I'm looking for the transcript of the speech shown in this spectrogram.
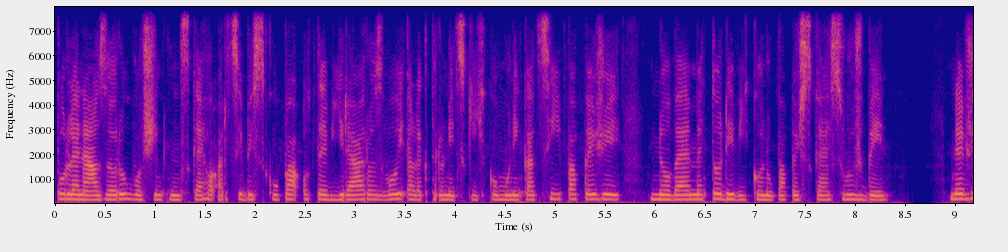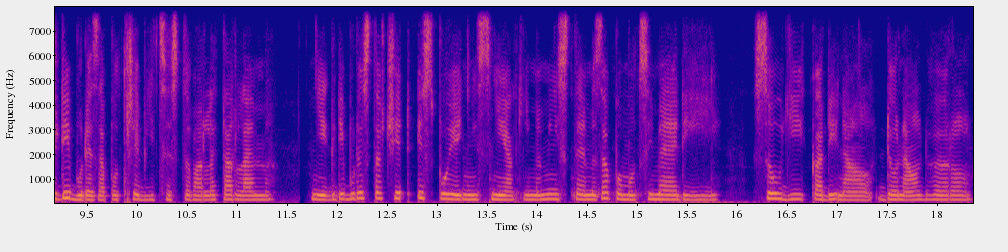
Podle názoru washingtonského arcibiskupa otevírá rozvoj elektronických komunikací papeži nové metody výkonu papežské služby. Nevždy bude zapotřebí cestovat letadlem. Někdy bude stačit i spojení s nějakým místem za pomoci médií, soudí kardinál Donald Wörl.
